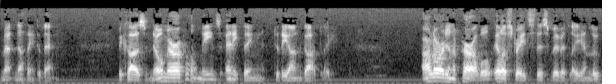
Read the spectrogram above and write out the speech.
meant nothing to them because no miracle means anything to the ungodly. Our Lord in a parable illustrates this vividly in Luke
